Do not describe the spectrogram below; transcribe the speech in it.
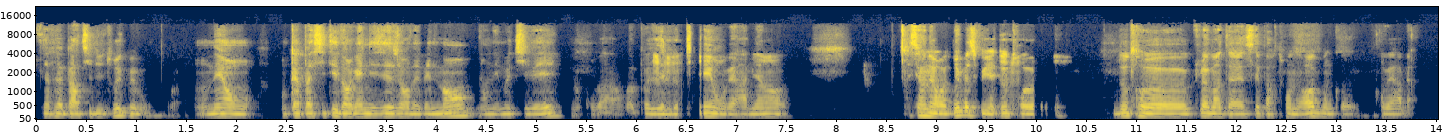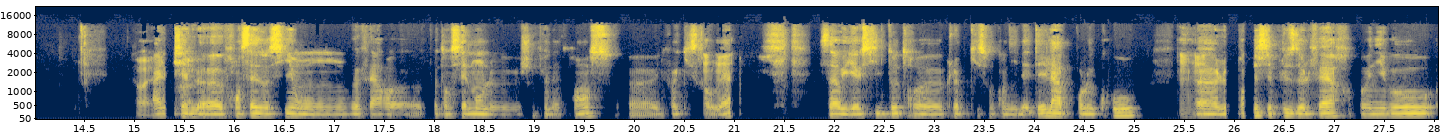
ça fait partie du truc, mais bon, on est en, en capacité d'organiser ce genre d'événement, on est motivé, donc on va, on va poser le Mhm. dossier, on verra bien euh, si on est retenu, parce qu'il y a d'autres d'autres euh, clubs intéressés partout en Europe, donc euh, on verra bien. Ouais. À l'échelle euh, française aussi, on veut faire euh, potentiellement le championnat de France euh, une fois qu'il sera Mhm. ouvert. Ça, il y a aussi d'autres clubs qui sont candidatés. Là, pour le coup, Mhm. le projet, c'est plus de le faire au niveau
